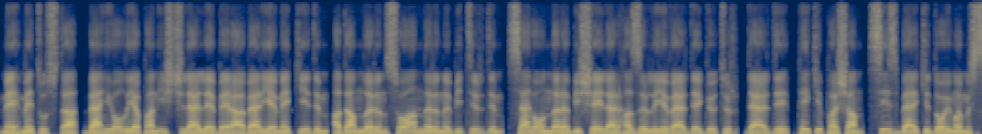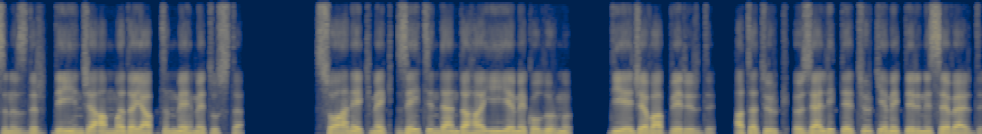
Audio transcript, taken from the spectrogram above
Mehmet Usta, ben yol yapan işçilerle beraber yemek yedim, adamların soğanlarını bitirdim, sen onlara bir şeyler hazırlayıver de götür, derdi, peki paşam, siz belki doymamışsınızdır, deyince amma da yaptın Mehmet Usta. Soğan ekmek, zeytinden daha iyi yemek olur mu? Diye cevap verirdi. Atatürk, özellikle Türk yemeklerini severdi.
